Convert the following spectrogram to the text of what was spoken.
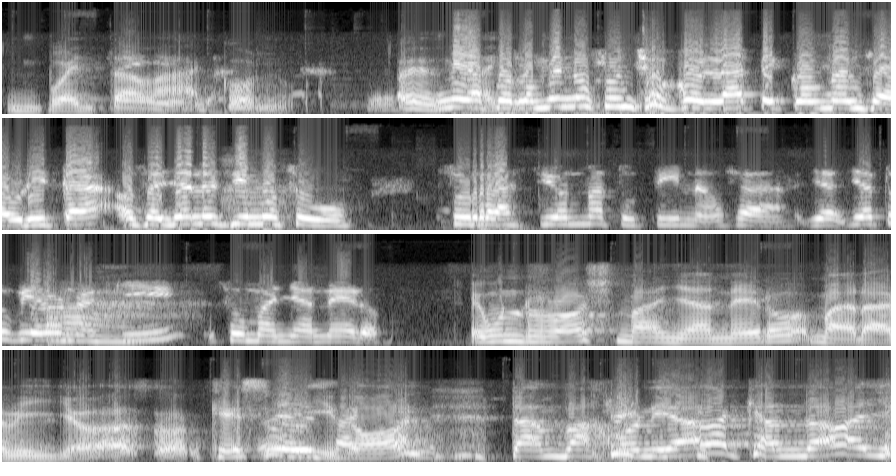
buen tabaco, ¿no? Pues, Mira, por lo menos un chocolate cómanse ahorita. O sea, ya les dimos su, su ración matutina. O sea, ya, ya tuvieron Ah. aquí su mañanero. Un rush mañanero maravilloso. Qué subidón. Tan bajoneada que andaba yo.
